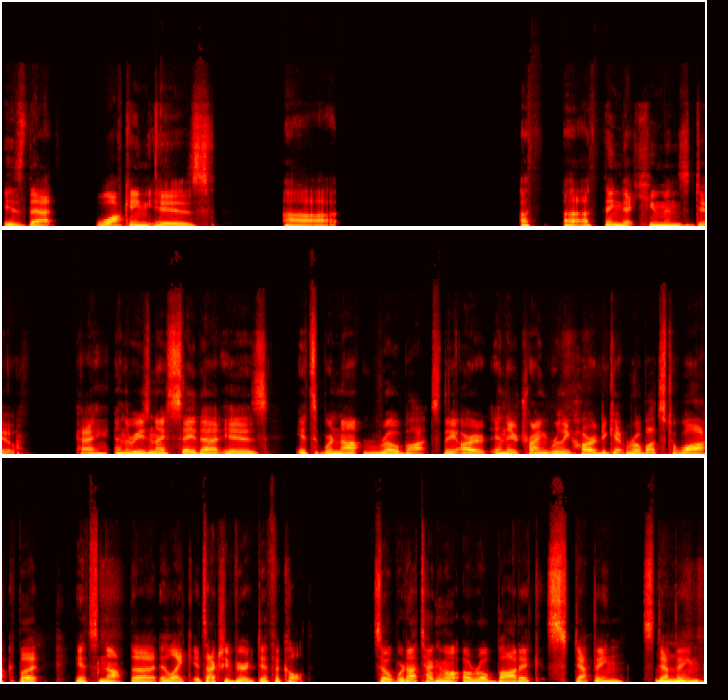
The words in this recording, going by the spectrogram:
is that walking is uh a a thing that humans do okay? And the reason i say that is it's we're not robots. They are and they're trying really hard to get robots to walk but it's not the like it's actually very difficult. So we're not talking about a robotic stepping stepping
